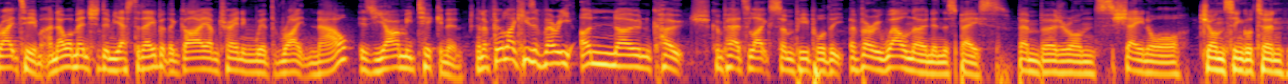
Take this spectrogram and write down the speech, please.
Right team, I know I mentioned him yesterday, but the guy I'm training with right now is Jami Tikkanen. And I feel like he's a very unknown coach compared to like some people that are very well known in the space. Ben Bergeron, Shane Orr, John Singleton.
